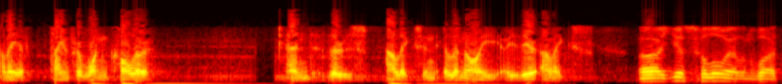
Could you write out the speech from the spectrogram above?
I may have time for one caller. And there's Alex in Illinois. Are you there, Alex? Uh, yes, hello, Alan Watts.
